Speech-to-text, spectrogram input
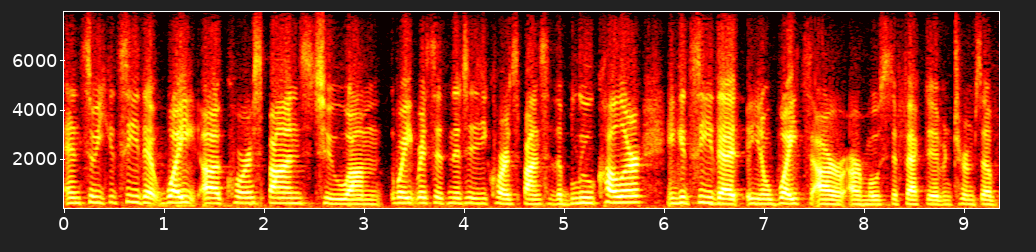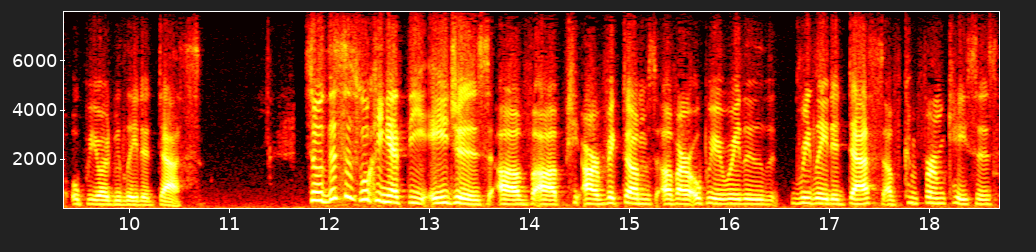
And so you can see that white uh, corresponds to, um, white race ethnicity corresponds to the blue color. And you can see that, you know, whites are, are most effective in terms of opioid-related deaths. So this is looking at the ages of uh, our victims of our opioid-related deaths of confirmed cases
